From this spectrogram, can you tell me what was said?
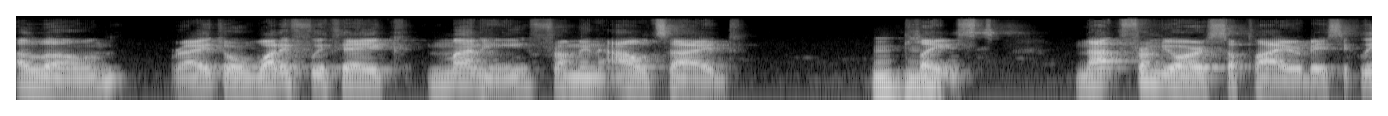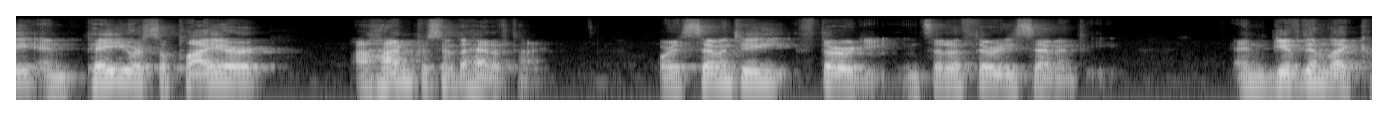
a loan, right? Or what if we take money from an outside mm-hmm. place, not from your supplier, basically, and pay your supplier 100% ahead of time, or 70 30 instead of 30 70, and give them like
